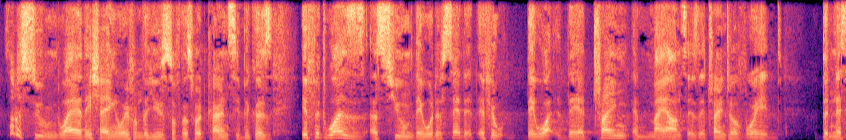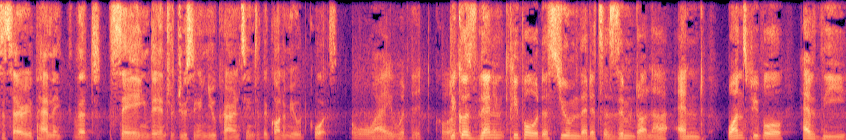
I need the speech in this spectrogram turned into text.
It's not assumed. Why are they shying away from the use of this word currency? Because if it was assumed, they would have said it. If it, they what they are trying, and my answer is they're trying to avoid the necessary panic that saying they're introducing a new currency into the economy would cause. Why would it cause? Because then panic? people would assume that it's a Zim dollar, and once people have the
